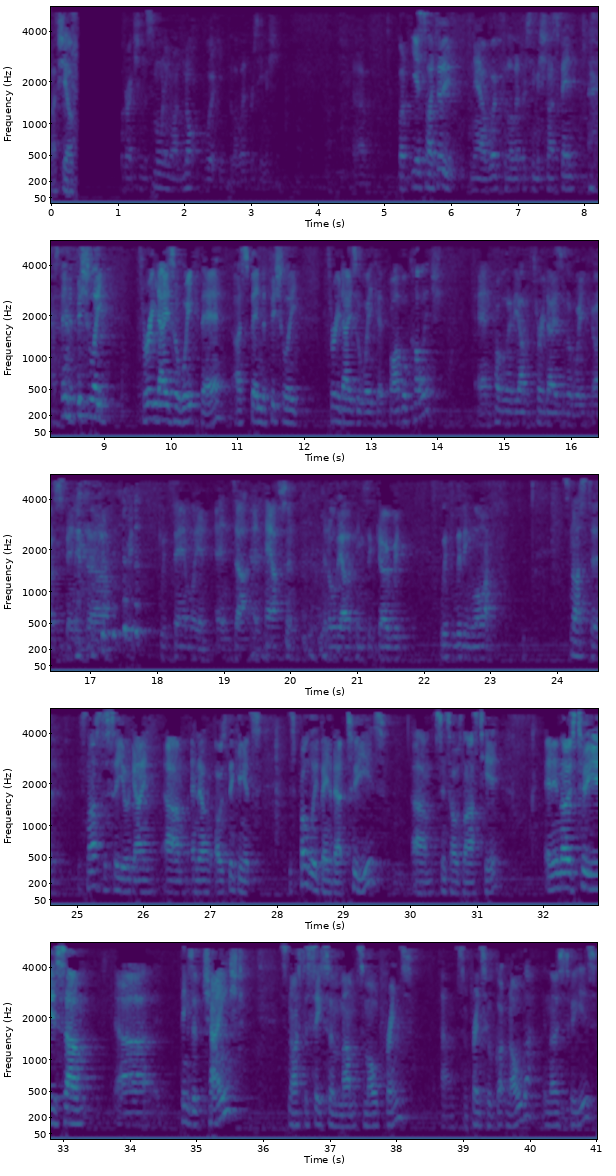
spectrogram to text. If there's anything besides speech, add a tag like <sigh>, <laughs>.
Actually, I was correction this morning. I'm not working for the leprosy mission. Um, but yes, I do now work for the leprosy mission. I spend I spend officially three days a week there. I spend officially three days a week at Bible college, and probably the other three days of the week I spend uh, with, with family and and, uh, and house and, and all the other things that go with with living life. It's nice to it's nice to see you again. Um, and I, I was thinking it's it's probably been about two years um, since I was last here. And in those two years, um, uh, things have changed. It's nice to see some, um, some old friends, um, some friends who have gotten older in those two years,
